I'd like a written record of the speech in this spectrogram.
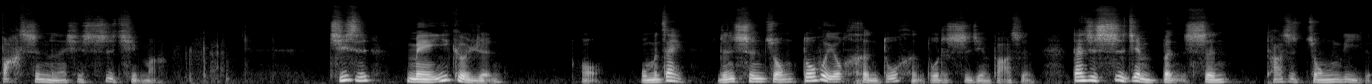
发生的那些事情嘛。其实每一个人，哦，我们在人生中都会有很多很多的事件发生，但是事件本身它是中立的。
